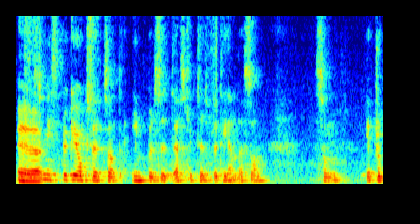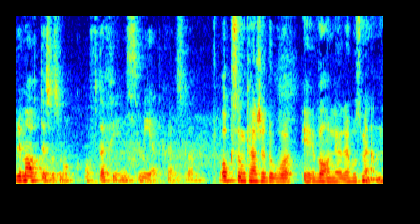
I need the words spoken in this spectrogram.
eh, missbruk är ju också ett sånt impulsivt destruktivt beteende som, som är problematiskt och som ofta finns med självskada. Och som kanske då är vanligare hos män.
